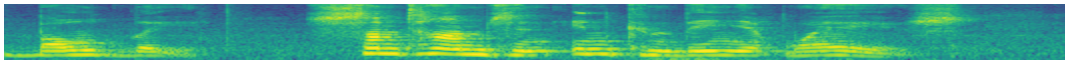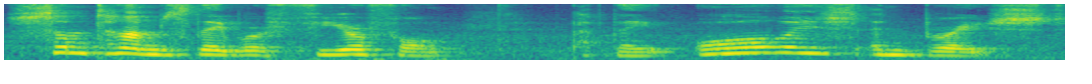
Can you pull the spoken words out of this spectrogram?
boldly sometimes in inconvenient ways. Sometimes they were fearful, but they always embraced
